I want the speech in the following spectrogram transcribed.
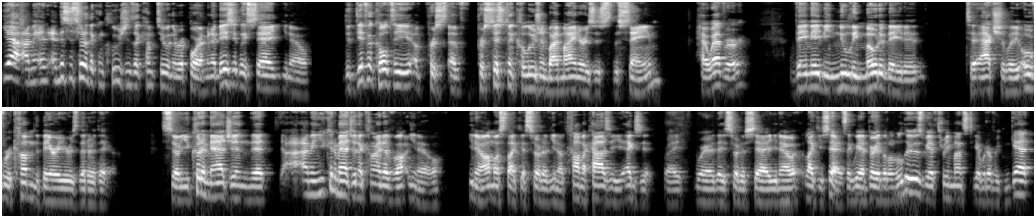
Yeah, I mean, and, and this is sort of the conclusions I come to in the report. I mean, I basically say, you know, the difficulty of, pers of persistent collusion by miners is the same. However, they may be newly motivated to actually overcome the barriers that are there. So you could imagine that, I mean, you can imagine a kind of, uh, you know, you know, almost like a sort of, you know, kamikaze exit, right? Where they sort of say, you know, like you said, it's like we have very little to lose. We have three months to get whatever we can get,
